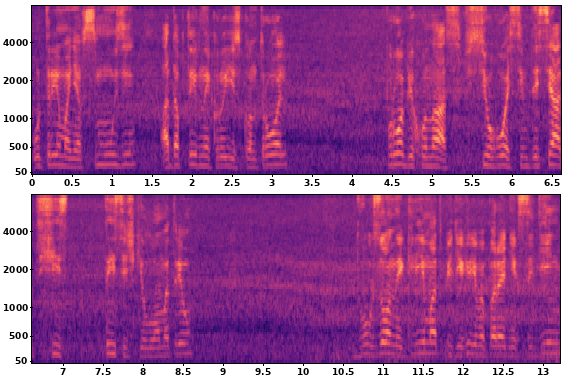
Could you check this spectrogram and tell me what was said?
утримання в смузі, адаптивний круїз-контроль. Пробіг у нас всього 76 тисяч кілометрів. Двохзонний клімат, підігріви передніх сидінь,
